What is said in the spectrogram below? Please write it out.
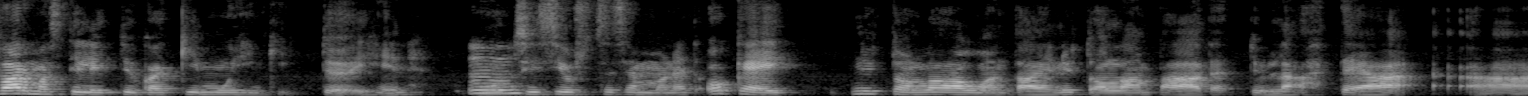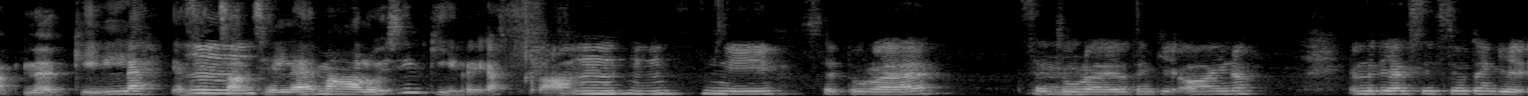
varmasti liittyy kaikkiin muihinkin töihin. Mm. Mm. Mutta siis just se semmonen, että okei, nyt on lauantai, nyt ollaan päätetty lähteä ää, mökille. Ja sit Mm. mm. sä oot silleen, että mä haluaisin kirjoittaa. Mm. Mm-hmm, niin, se tulee, se mm. Mm. tulee jotenkin aina. En mä tiedä, siis jotenkin,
